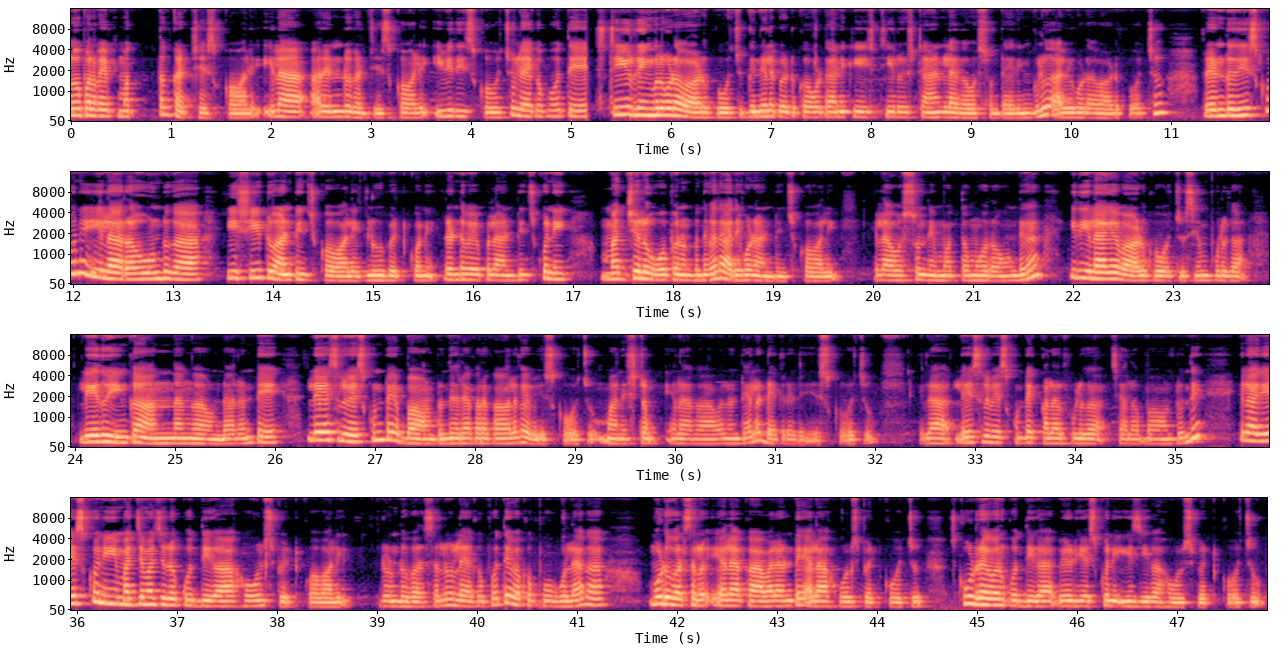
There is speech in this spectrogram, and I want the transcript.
లోపల వైపు మొత్తం కట్ చేసుకోవాలి. ఇలా రెండు కట్ చేసుకోవాలి. ఇవి తీసుకోవచ్చు. లేకపోతే స్టీల్ రింగులు కూడా వాడుకోవచ్చు. గిన్నెలు పెట్టుకోవడానికి స్టీల్ స్టాండ్ లాగా వస్తుంటాయి రింగులు. అవి కూడా వాడుకోవచ్చు. రెండు తీసుకొని ఇలా రౌండ్గా ఈ షీటు అంటించుకోవాలి. గ్లూ పెట్టుకొని రెండు వైపులా అంటించుకొని మధ్యలో ఓపెన్ ఉంటుంది కదా అది కూడా అంటించుకోవాలి. ఇలా వస్తుంది మొత్తము రౌండ్గా ఇది ఇలాగే వాడుకోవచ్చు సింపుల్గా. లేదు ఇంకా అందంగా ఉండాలంటే లేసులు వేసుకుంటే బాగుంటుంది రకరకాలుగా వేసుకోవచ్చు. మన ఇష్టం ఎలా కావాలంటే అలా డెకరేట్ చేసుకోవచ్చు. ఇలా లేసులు వేసుకుంటే కలర్ఫుల్గా చాలా బాగుంటుంది. ఇలా చేసుకొని మధ్య మధ్యలో కొద్దిగా హోల్స్ పెట్టుకోవాలి. రెండు వరుసలు లేకపోతే ఒక పువ్వులాగా మూడు వరుసలు ఎలా కావాలంటే అలా హోల్స్ పెట్టుకోవచ్చు. స్క్రూ డ్రైవర్ కొద్దిగా వేడి చేసుకొని ఈజీగా హోల్స్ పెట్టుకోవచ్చు.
